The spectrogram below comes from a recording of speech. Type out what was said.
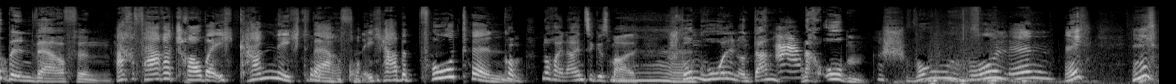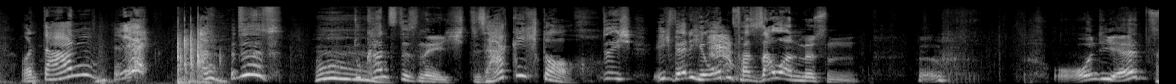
oben werfen. Ach, Fahrradschrauber, ich kann nicht werfen. Ich habe Pfoten. Komm, noch ein einziges Mal. Schwung holen und dann nach oben. Schwung holen. Und dann. Das- Du kannst es nicht. Sag ich doch. Ich, ich werde hier oben versauern müssen. Und jetzt?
